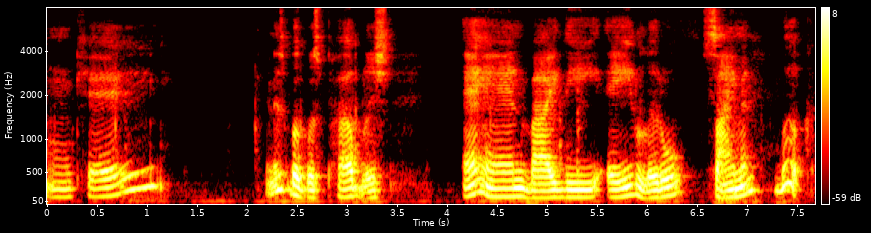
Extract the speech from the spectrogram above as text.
Okay. And this book was published and by the A Little Simon book.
